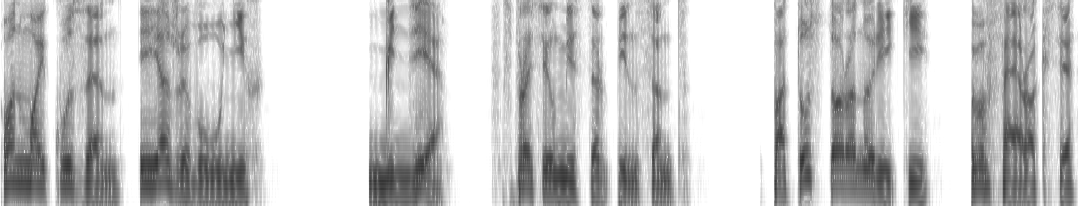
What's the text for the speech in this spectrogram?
Он мой кузен, и я живу у них». «Где?» — спросил мистер Пинсент. «По ту сторону реки, в Фероксе».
